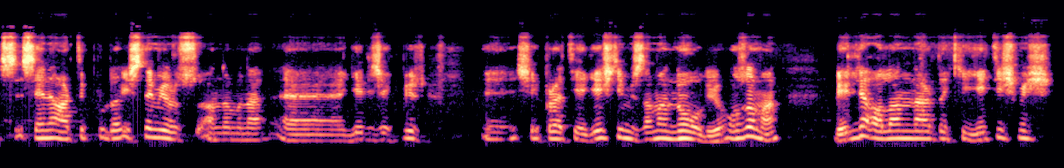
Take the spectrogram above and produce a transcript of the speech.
seni artık burada istemiyoruz anlamına e, gelecek bir e, şey pratiğe geçtiğimiz zaman ne oluyor? O zaman belli alanlardaki yetişmiş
